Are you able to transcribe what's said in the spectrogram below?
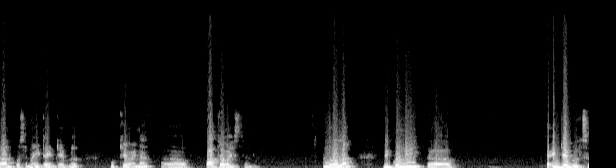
దానికోసమే ఈ టైం టేబుల్ ముఖ్యమైన పాత్ర వహిస్తుంది. అందువల్ల మీకు కొన్ని టైం టేబుల్స్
